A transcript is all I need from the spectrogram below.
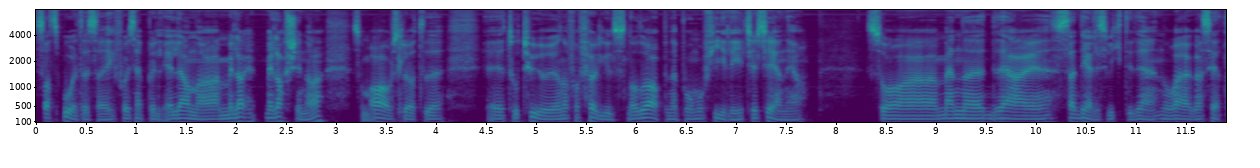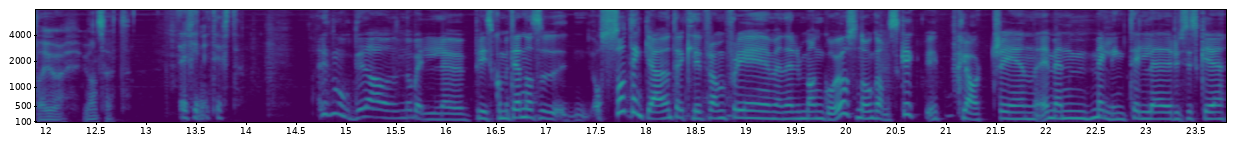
satt sporet til seg. F.eks. Eliana Melashina, som avslørte eh, torturen og forfølgelsen og drapene på homofile i Tsjetsjenia. Eh, men det er særdeles viktig det Novaja Gazeta gjør, uansett. Definitivt litt modig da, Nobelpriskomiteen altså, også tenker jeg å trekke litt fram. fordi jeg mener Man går jo også nå ganske klart en, med en melding til russiske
